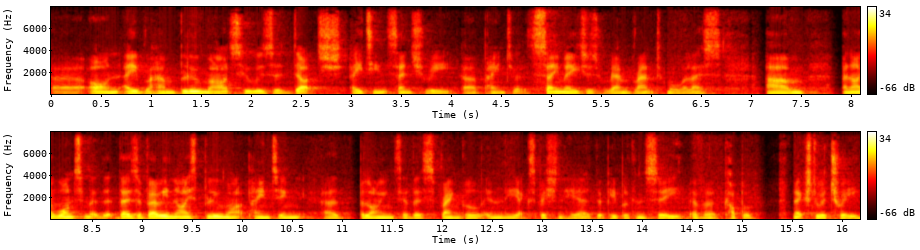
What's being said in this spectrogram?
uh, on Abraham Bloemaert, who was a Dutch 18th century uh, painter, same age as Rembrandt, more or less. Um, and I want to. make- There's a very nice Bloemaert painting uh, belonging to the Sprengel in the exhibition here that people can see of a couple next to a tree.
